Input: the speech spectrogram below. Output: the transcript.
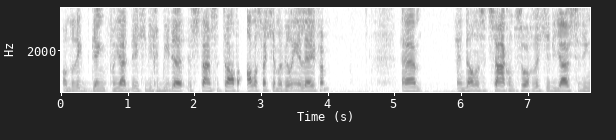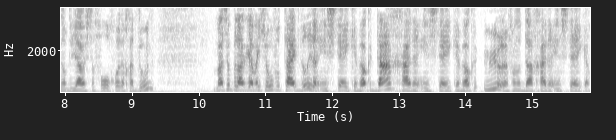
omdat ik denk van ja, weet je, die gebieden staan centraal voor alles wat je maar wil in je leven. Um, en dan is het zaak om te zorgen dat je de juiste dingen op de juiste volgorde gaat doen. Maar het is ook belangrijk, ja, weet je, hoeveel tijd wil je erin steken? Welke dagen ga je erin steken? Welke uren van de dag ga je erin steken?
